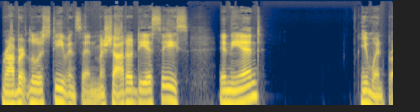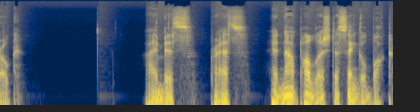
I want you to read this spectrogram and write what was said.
Robert Louis Stevenson, Machado de Assis. In the end, he went broke. Ibis Press had not published a single book.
